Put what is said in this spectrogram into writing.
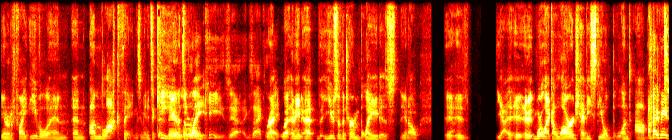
You know, to fight evil and and unlock things. I mean, it's a key they're and it's a blade. keys. Yeah, exactly. Right. Well, I mean, uh, the use of the term blade is, you know, Yeah. is yeah, it, it, more like a large, heavy steel, blunt object. I mean,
